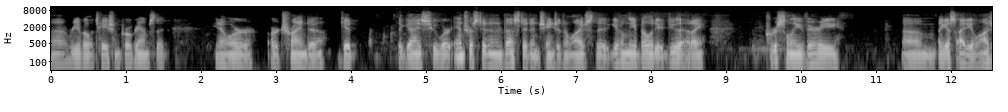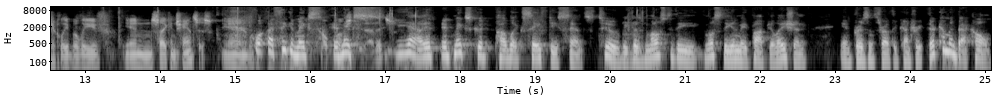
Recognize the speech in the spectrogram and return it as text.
uh, rehabilitation programs that you know are are trying to get the guys who are interested and invested in changing their lives that give them the ability to do that. I personally very um, I guess ideologically believe in second chances. And well, I think it makes it makes yeah it, it makes good public safety sense too because mm-hmm. most of the most of the inmate population in prisons throughout the country they're coming back home.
